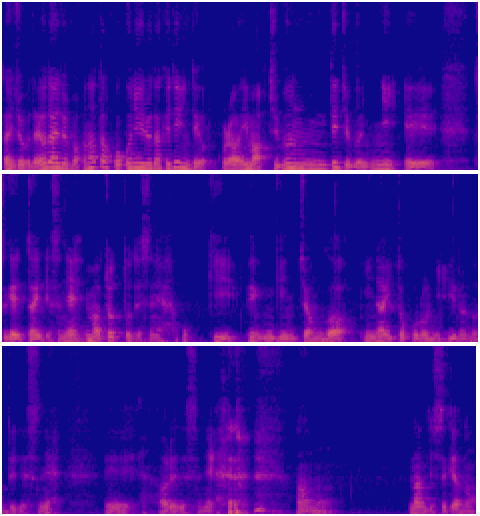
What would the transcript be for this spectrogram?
大丈夫だよ大丈夫。あなたはここにいるだけでいいんだよ。これは今自分で自分に、えー、告げたいですね。今ちょっとですね大きいペンギンちゃんがいないところにいるのでですね。えー、あれですね。あの何でしたっけあの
